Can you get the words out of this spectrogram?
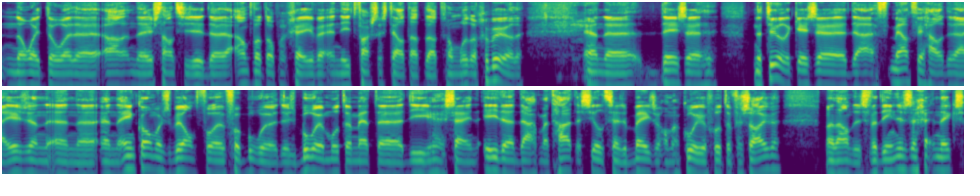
nooit door de, aan de instantie de antwoord op gegeven en niet vastgesteld dat dat zou moeten gebeuren. En eh, deze, natuurlijk is eh, de melkveehouderij is een, een, eh, een inkomensbron voor, voor boeren. Dus boeren moeten met, eh, die zijn iedere dag met hart en ziel zijn ze bezig om hun koeien goed te verzorgen. Want anders verdienen ze niks.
